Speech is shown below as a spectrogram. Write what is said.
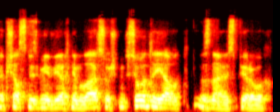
общался с людьми в Верхнем Ларсе. В общем, все это я вот знаю из первых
